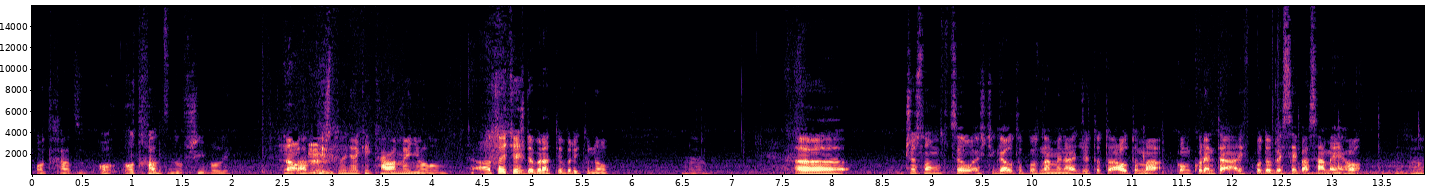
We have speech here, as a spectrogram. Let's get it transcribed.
Odchádz, o, odchádznuší boli. No, A vidíš, tu nejaký kameňolom. a to je tiež dobrá dobrý tunel. No. Uh, čo som chcel ešte k autu poznamenať, že toto auto má konkurenta aj v podobe seba samého, Uh-huh.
